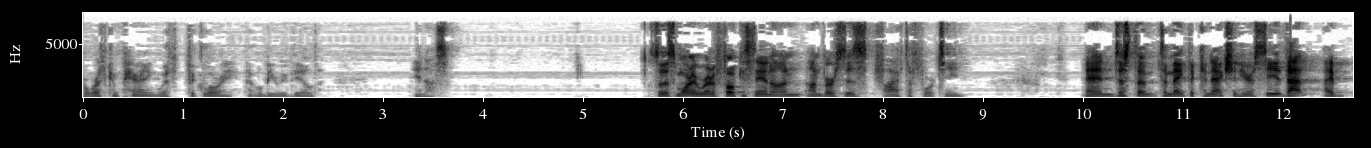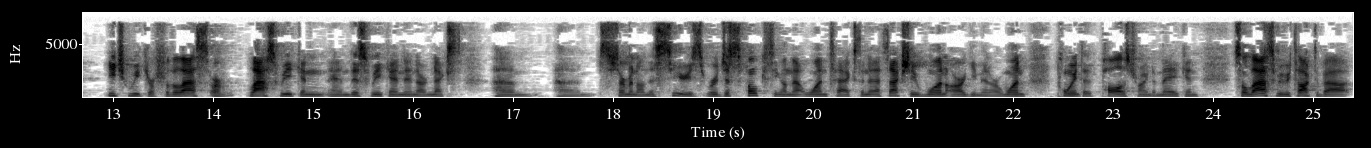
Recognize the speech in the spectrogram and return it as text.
or worth comparing with the glory that will be revealed in us. So this morning we're going to focus in on, on verses 5 to 14. And just to, to make the connection here, see that I, each week or for the last, or last week and, and this week and in our next um, um, sermon on this series, we're just focusing on that one text, and that's actually one argument or one point that Paul is trying to make. And so last week we talked about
